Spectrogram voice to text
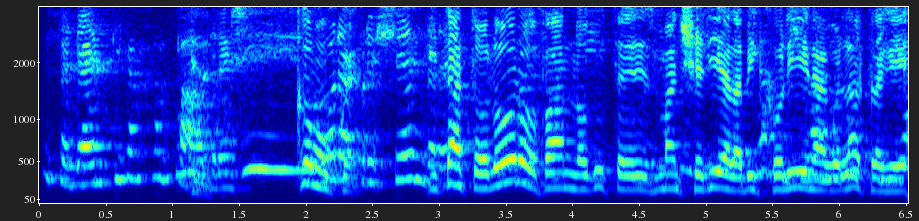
Questa è identica al padre. Ora a Comunque, prescindere. intanto loro fanno tutte le smancerie alla piccolina, quell'altra che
